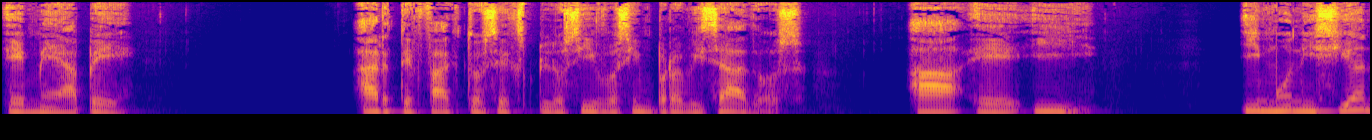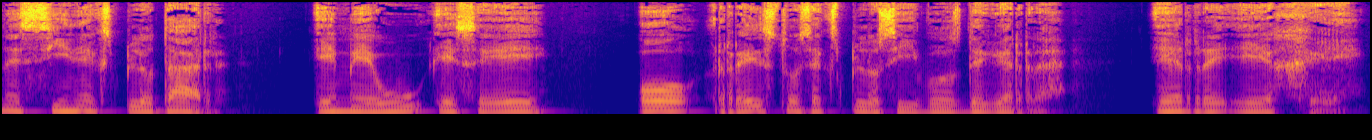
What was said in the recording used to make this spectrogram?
MAP, artefactos explosivos improvisados, AEI, y municiones sin explotar, MUSE, o restos explosivos de guerra, REG.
